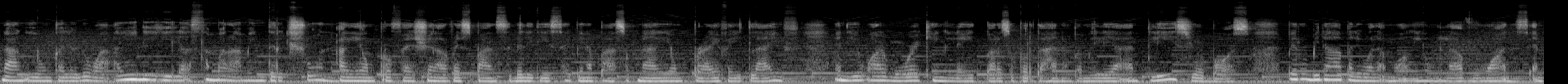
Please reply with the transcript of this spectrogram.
na ang iyong kaluluwa ay hinihila sa maraming direksyon. Ang iyong professional responsibilities ay pinapasok na ang iyong private life and you are working late para suportahan ang pamilya and please your boss pero binapaliwala mo ang iyong loved ones and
